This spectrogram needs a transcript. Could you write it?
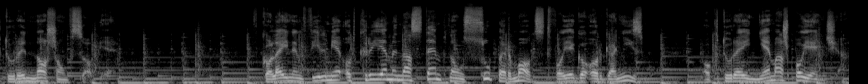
który noszą w sobie. W kolejnym filmie odkryjemy następną supermoc Twojego organizmu, o której nie masz pojęcia.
